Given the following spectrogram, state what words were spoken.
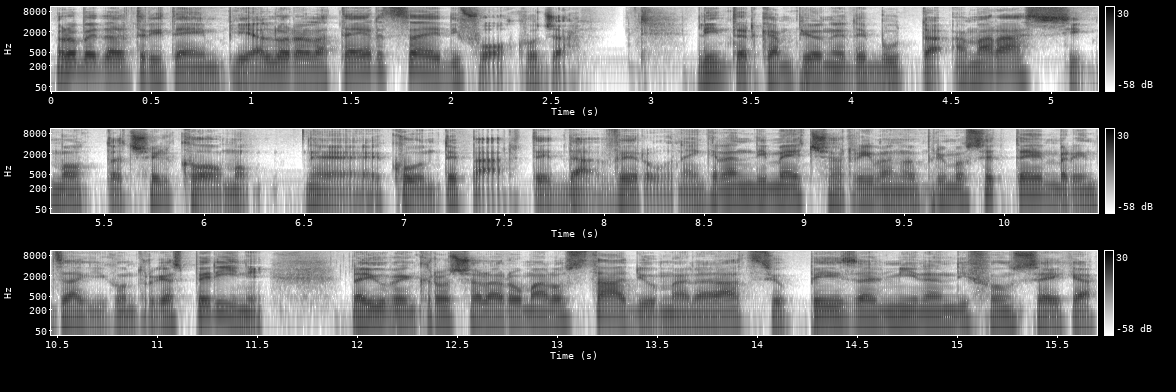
robe d'altri tempi. Allora la terza è di fuoco già. L'Intercampione debutta a Marassi, Motta c'è il Como, eh, Conte parte da Verona. I grandi match arrivano il primo settembre, Inzaghi contro Gasperini, la Juve incrocia la Roma allo Stadium, la Lazio pesa il Milan di Fonseca,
